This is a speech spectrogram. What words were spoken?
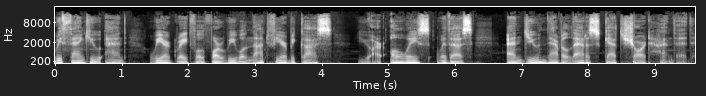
we thank you and we are grateful, for we will not fear because you are always with us and you never let us get short handed.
